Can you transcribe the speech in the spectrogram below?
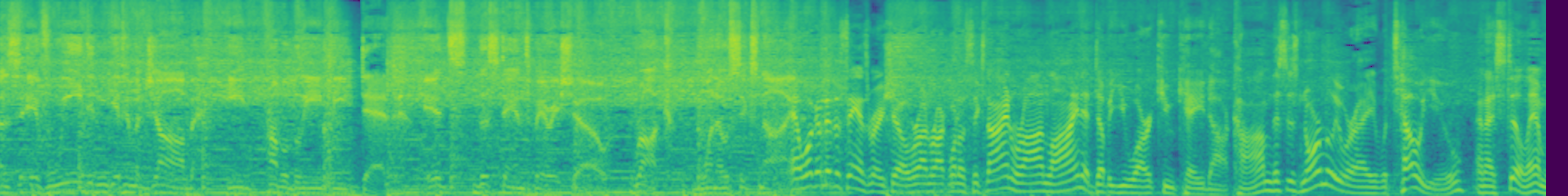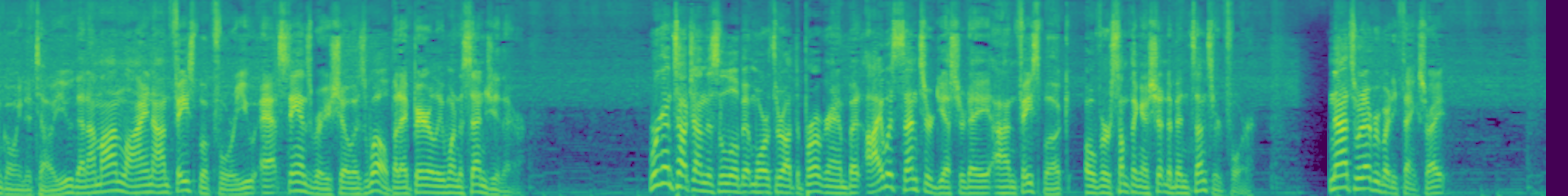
because if we didn't get him a job, he'd probably be dead. It's The Stansberry Show, Rock 1069. And welcome to the Stansberry Show. We're on Rock 1069. We're online at WRQK.com. This is normally where I would tell you, and I still am going to tell you, that I'm online on Facebook for you at Stansberry Show as well, but I barely want to send you there. We're going to touch on this a little bit more throughout the program, but I was censored yesterday on Facebook over something I shouldn't have been censored for. Now, that's what everybody thinks, right?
